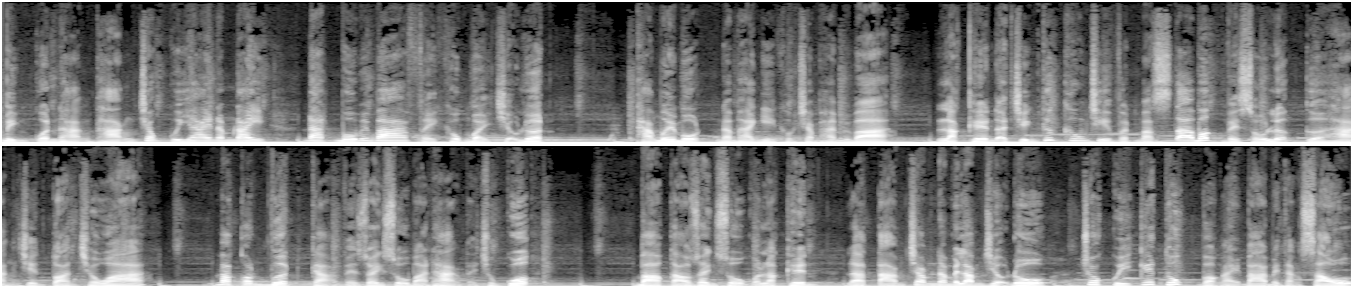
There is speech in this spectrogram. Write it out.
bình quân hàng tháng trong quý 2 năm nay đạt 43,07 triệu lượt. Tháng 11 năm 2023, Luckin đã chính thức không chỉ vượt mặt Starbucks về số lượng cửa hàng trên toàn châu Á, mà còn vượt cả về doanh số bán hàng tại Trung Quốc. Báo cáo doanh số của Luckin là 855 triệu đô cho quý kết thúc vào ngày 30 tháng 6,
